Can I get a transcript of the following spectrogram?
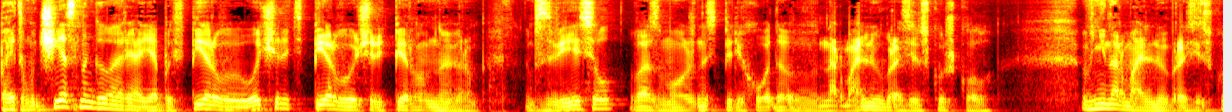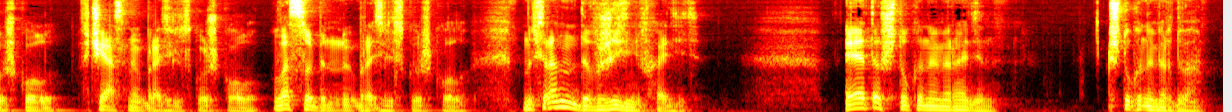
Поэтому, честно говоря, я бы в первую очередь, в первую очередь первым номером взвесил возможность перехода в нормальную бразильскую школу. В ненормальную бразильскую школу, в частную бразильскую школу, в особенную бразильскую школу. Но все равно надо в жизнь входить. Это штука номер один. Штука номер два –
